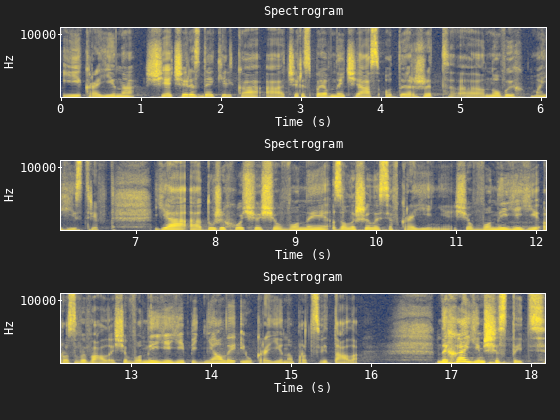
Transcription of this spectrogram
І країна ще через декілька, через певний час одержить е, нових магістрів. Я е, дуже хочу, щоб вони залишилися в країні, щоб вони її розвивали, щоб вони її підняли і Україна процвітала. Нехай їм щастить,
